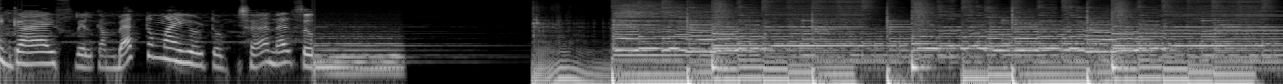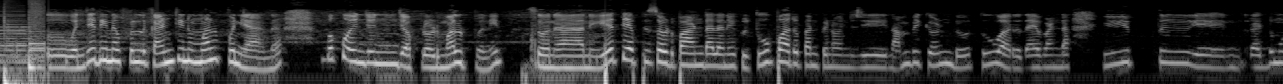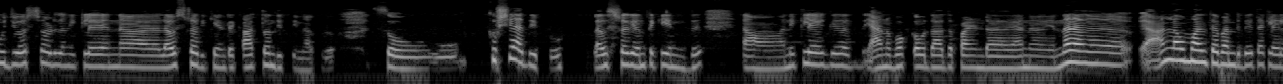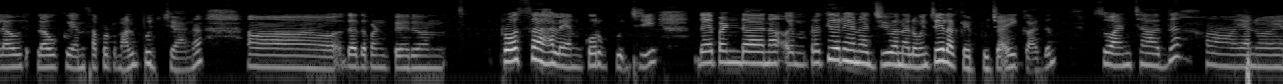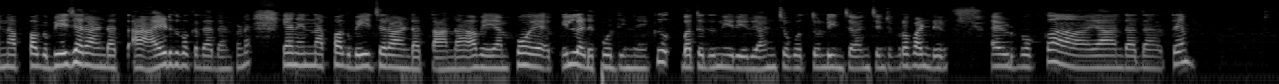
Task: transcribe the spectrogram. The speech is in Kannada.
Guys, welcome back to my YouTube channel. So so ಒಂದೇ ದಿನ ಫುಲ್ ಕಂಟಿನ್ಯೂ ಮಲ್ಪುನಿ ಆನ್ ಬೊಕ ಒಂಜಿ ಒಂಜಿ ಅಪ್ಲೋಡ್ ಮಲ್ಪುನಿ. ಸೊ ನಾನು ಏತ್ ಎಪಿಸೋಡ್ ಪಾಂಡಲ ನಿಕುಲು ತೂಪಾರು ಪನ್ಪಿನ ಒಂಜಿ ನಂಬಿಕೆ ಉಂಡು. ತೂವರೆ ದಾಯೆ ಪಂಡ ಈತ್ ರಡ್ಡ್ ಮೂಜಿ ವರ್ಷೊಡು ನಿಕ್ಲೆನ ಲವ್ ಸ್ಟೋರಿ ಕೇಂದ್ರ ಕಾತೊಂದಿತ್ತಿನಿ ಸೋ ಖುಷಿ ಆದಿಪ್ಪು ಲವ್ ಸ್ಟೋರಿ ಅಂತ್ ಕೇಂದ್ ನಿಕ್ಲೆಗ್ ಯಾನ್ ಬೊಕ್ಕ ದಾದ ಪಂಡ, ಯಾನ್ ಎನ್ನ ಯಾನ್ ಲವ್ ಮಲ್ತೆ ಪಂದ್ ಬೇತಕ್ಲೆ ಲವ್, ಲವ್ಕ್ ಯಾನ್ ಸಪೋರ್ಟ್ ಮಲ್ಪುಜ್ಜಿ ಯಾನ್. ದಾದ ಪನ್ಪೆರ್ ಪ್ರೋತ್ಸಾಹಲ ಯಾನ್ ಕೊರ್ಪುಜ್ಜಿ. ದಾಯೆ ಪಂಡ ನ ಪ್ರತಿಯೊರಿಯನ ಜೀವನಲ ಒಂಜೇ ಲಕ ಇಪ್ಪುಜಿ ಐಕಾದ್. ಸೊ ಅಂಚಾದ್ ಯಾನ್ ಎನ್ನ ಅಪ್ಪಗ್ ಬೇಜಾರ್ ಆಂಡತ್ತ ಐರ್ದ್ ಬೊಕ ದಾದ ಪಂಡ ಯಾನ್ ಎನ್ನ ಅಪ್ಪಗ್ ಬೇಜಾರ್ ಆಂಡತ್ತ ಅವೆ ಯಾನ್ ಪೋಯೆ ಇಲ್ಲಡೆ ಪೋದಿನೈಕ್ ಬತ್ತುದು ನೀರಿ ಅಂಚ ಗೊತ್ತುಂಡು ಇಂಚ ಅಂಚ ಇಂಚ ಪೂರ ಪಂಡೆರ್ ಐಡ್ ಬೊಕ ಯಾನ್ ದಾದಾಂತೆ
